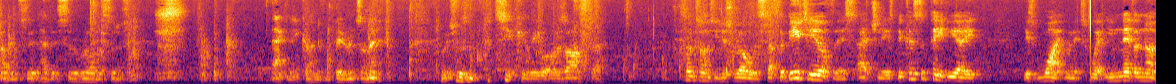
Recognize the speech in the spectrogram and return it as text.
bubbles. It had this sort of rather sort of acne kind of appearance on it, which wasn't particularly what I was after sometimes you just roll with stuff. The beauty of this actually is because the PVA is white when it's wet, you never know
